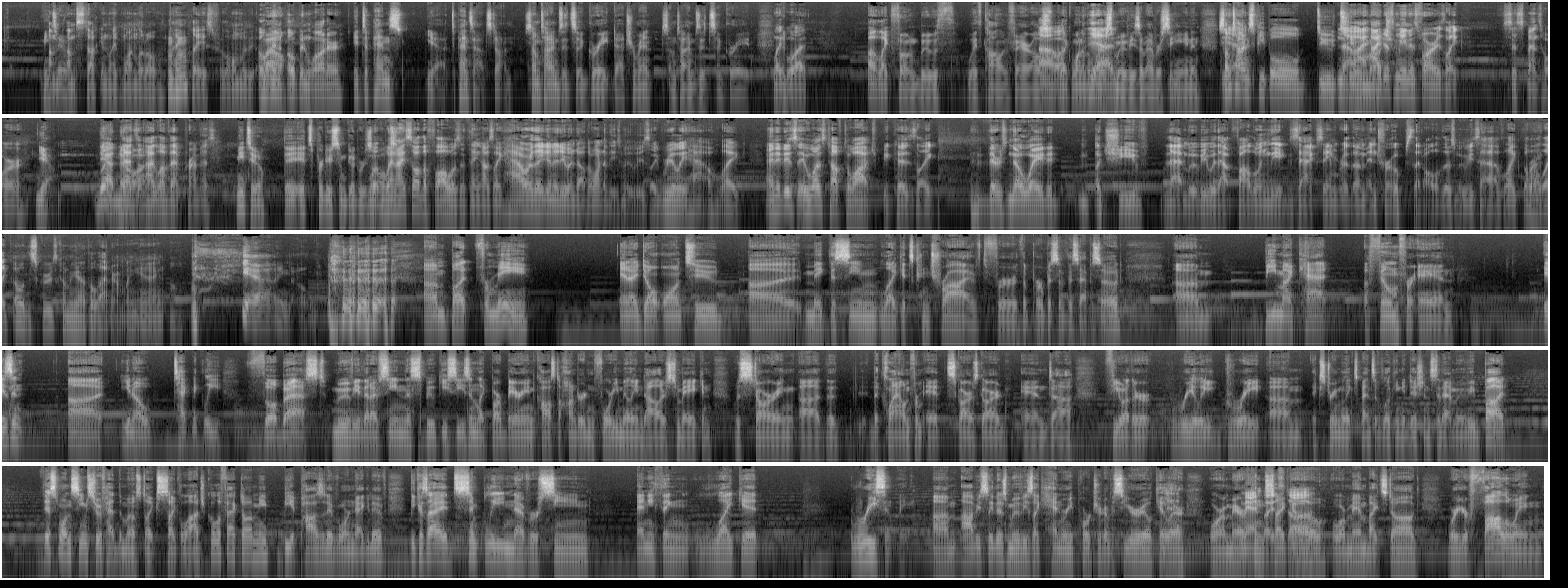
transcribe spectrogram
Me I'm, too. I'm stuck in like one little tight place for the whole movie. Open Well- open water. It depends. Yeah, it depends how it's done. Sometimes it's a great detriment. Sometimes it's a great Like it- what? Uh, like phone booth with Colin Farrell, Oh, like one of the yeah. worst movies I've ever seen. And sometimes people do No, too I, much. I just mean as far as like suspense horror. yeah, Like, yeah. No, that's, I, I love that premise. Me too. They, it's produced some good results. When I saw The Fall was a thing, I was like, how are they going to do another one of these movies? Like, really, how? Like, and it is, it was tough to watch because like, there's no way to achieve that movie without following the exact same rhythm and tropes that all of those movies have. Like the Right. whole like, oh, the screw's coming out of the ladder. I'm like, yeah, I know. yeah, I know. um, but for me, and I don't want to uh, make this seem like it's contrived for the purpose of this episode. Um, Be My Cat, a film for Anne, isn't, uh, you know, technically the best movie that I've seen this spooky season. Like Barbarian cost 140 million dollars to make and was starring uh, the the clown from It, Skarsgård, and uh, a few other really great, um, extremely expensive looking additions to that movie. But this one seems to have had the most like psychological effect on me, be it positive or negative, because I had simply never seen anything like it recently. Um, obviously, there's movies like Henry, Portrait of a Serial Killer, or American Psycho, Dog. or Man Bites Dog, where you're following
